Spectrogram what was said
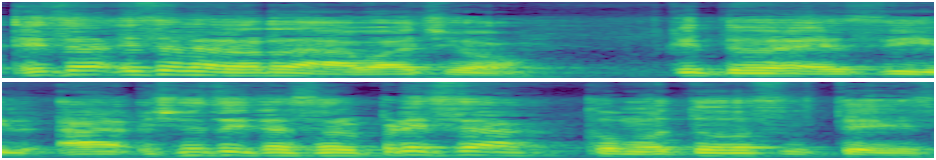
Esa, esa es la verdad, guacho. ¿Qué te voy a decir? Ah, yo estoy tan sorpresa como todos ustedes.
